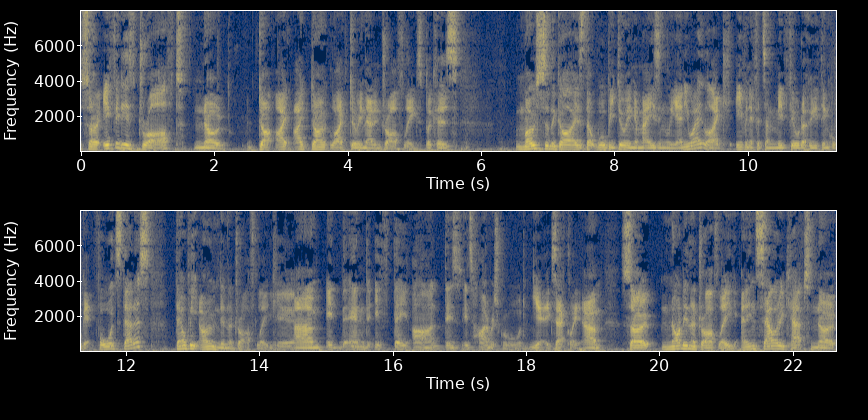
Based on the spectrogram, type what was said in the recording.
so if it is draft, no. Don't, I, I don't like doing that in draft leagues because most of the guys that will be doing amazingly anyway, like even if it's a midfielder who you think will get forward status, they'll be owned in a draft league. yeah. Um, it, and if they aren't, there's it's high risk reward. yeah, exactly. Um, so not in a draft league, and in salary caps, no.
